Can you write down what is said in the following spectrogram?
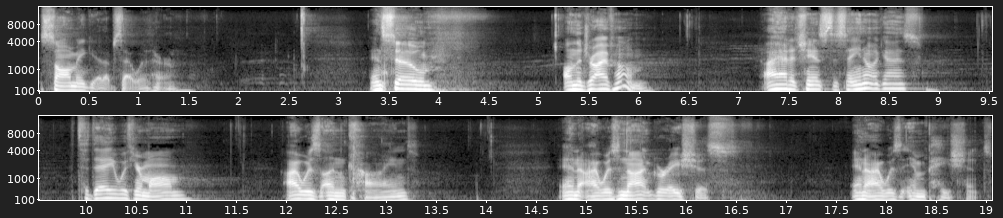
saw me get upset with her. And so on the drive home, I had a chance to say, you know what, guys? Today with your mom, I was unkind and I was not gracious and I was impatient.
